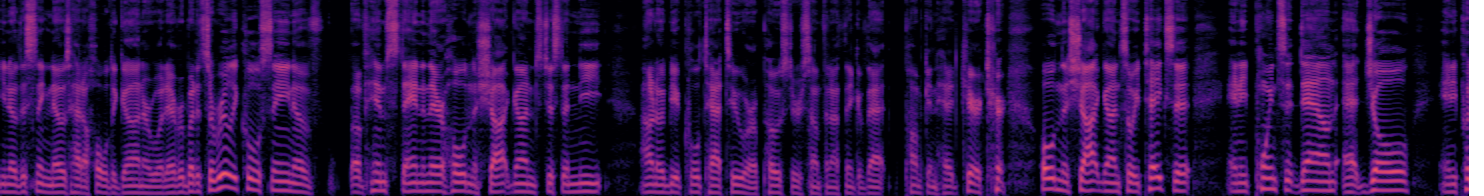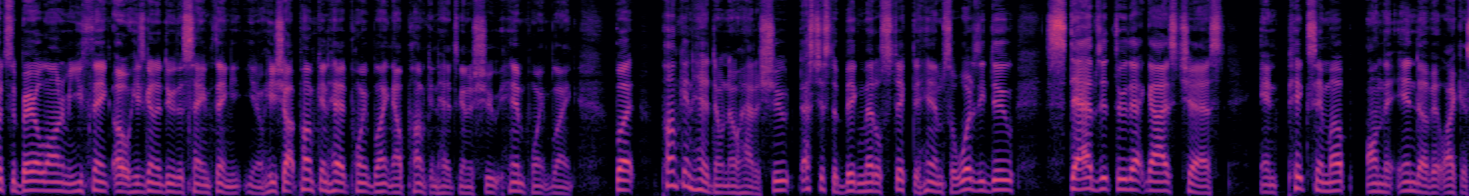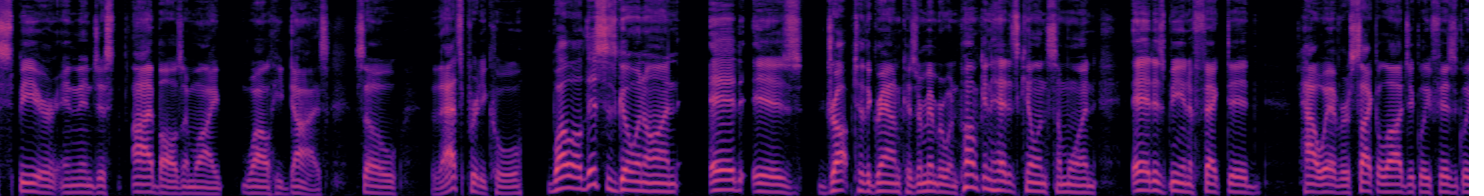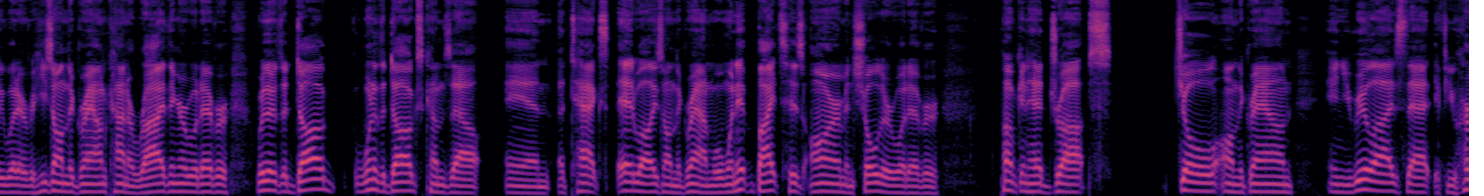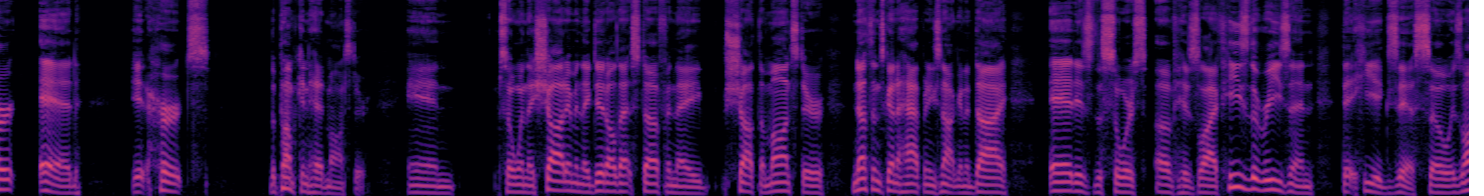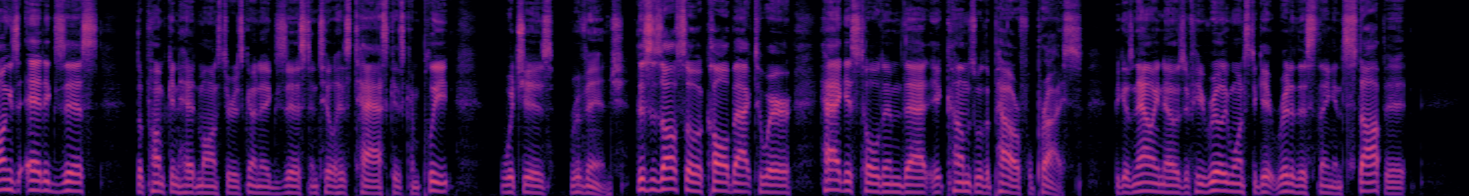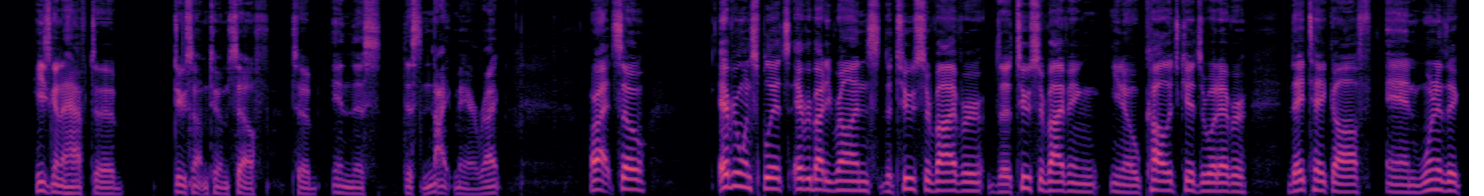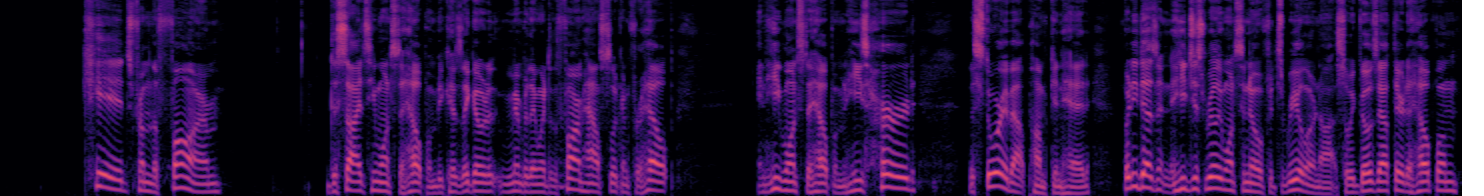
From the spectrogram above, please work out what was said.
you know, this thing knows how to hold a gun or whatever. But it's a really cool scene of of him standing there holding a shotgun. It's just a neat, I don't know, it'd be a cool tattoo or a poster or something. I think of that pumpkin head character holding the shotgun. So he takes it and he points it down at Joel and he puts the barrel on him. And you think, oh, he's going to do the same thing. You know, he shot Pumpkinhead point blank. Now Pumpkinhead's going to shoot him point blank. But Pumpkinhead don't know how to shoot. That's just a big metal stick to him. So what does he do? Stabs it through that guy's chest and picks him up on the end of it like a spear and then just eyeballs him while, while he dies. So that's pretty cool. While all this is going on, Ed is dropped to the ground because remember, when Pumpkinhead is killing someone, Ed is being affected, however, psychologically, physically, whatever. He's on the ground, kind of writhing or whatever. Where there's a dog, one of the dogs comes out and attacks Ed while he's on the ground. Well, when it bites his arm and shoulder or whatever, Pumpkinhead drops Joel on the ground, and you realize that if you hurt Ed, it hurts the Pumpkinhead monster. And so when they shot him and they did all that stuff and they shot the monster, nothing's going to happen. He's not going to die. Ed is the source of his life. He's the reason that he exists. So as long as Ed exists, the Pumpkinhead monster is going to exist until his task is complete, which is revenge. This is also a callback to where Haggis told him that it comes with a powerful price because now he knows if he really wants to get rid of this thing and stop it, he's going to have to do something to himself to end this this nightmare, right? All right, so everyone splits, everybody runs. The two survivor, the two surviving, you know, college kids or whatever, they take off and one of the kids from the farm decides he wants to help him because they go to remember they went to the farmhouse looking for help and he wants to help him and he's heard the story about Pumpkinhead, but he doesn't he just really wants to know if it's real or not. So he goes out there to help him.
